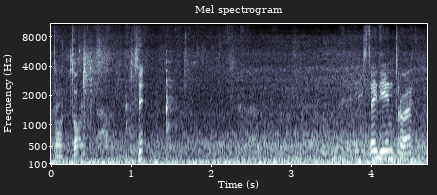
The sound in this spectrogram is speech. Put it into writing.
38. Sì. Stai dentro, eh.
